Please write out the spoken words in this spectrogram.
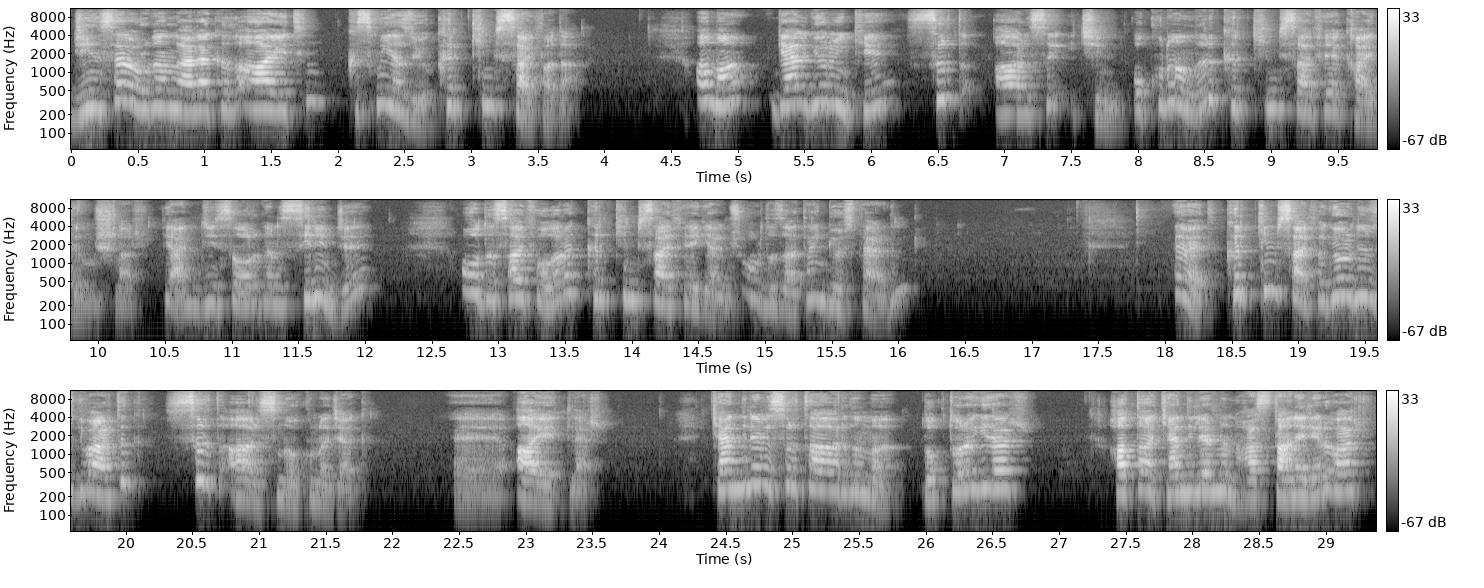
cinsel organla alakalı ayetin kısmı yazıyor. 42. sayfada. Ama gel görün ki sırt ağrısı için okunanları 42. sayfaya kaydırmışlar. Yani cinsel organı silince o da sayfa olarak 42. sayfaya gelmiş. Orada zaten gösterdim. Evet 42. sayfa gördüğünüz gibi artık sırt ağrısına okunacak e, ayetler. Kendileri sırt ağrıdı mı doktora gider. Hatta kendilerinin hastaneleri var.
